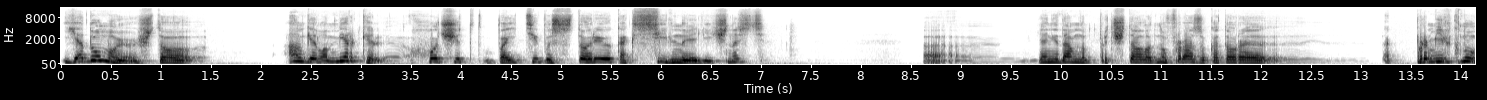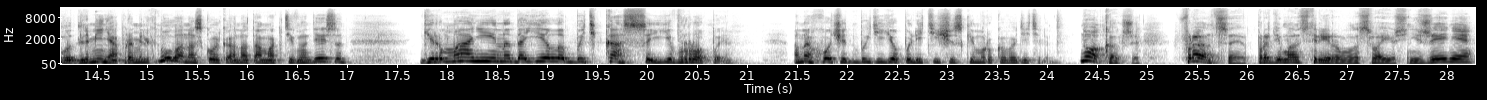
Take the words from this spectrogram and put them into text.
я думаю, что Ангела Меркель хочет войти в историю как сильная личность. А, я недавно прочитал одну фразу, которая промелькнула, для меня промелькнула, насколько она там активно действует. Германии надоело быть кассой Европы. Она хочет быть ее политическим руководителем. Ну а как же? Франция продемонстрировала свое снижение,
